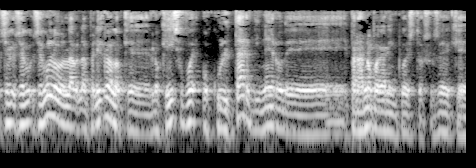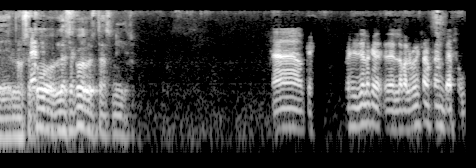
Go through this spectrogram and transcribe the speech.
se- se- según lo- la, la película lo que lo que hizo fue ocultar dinero de para no pagar impuestos, o sea que lo sacó, la sacó de los Estados Unidos. Ah, ok. Pues es lo que, la palabra que usaron fue embezzle.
